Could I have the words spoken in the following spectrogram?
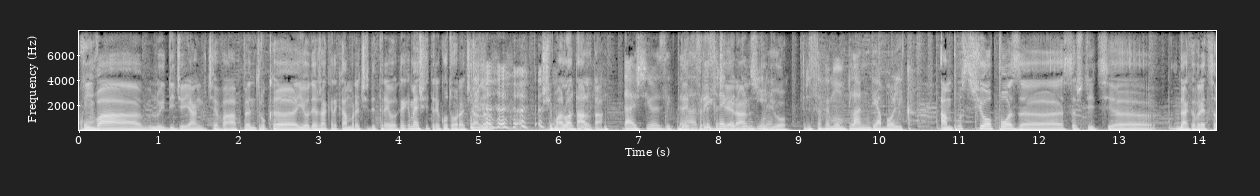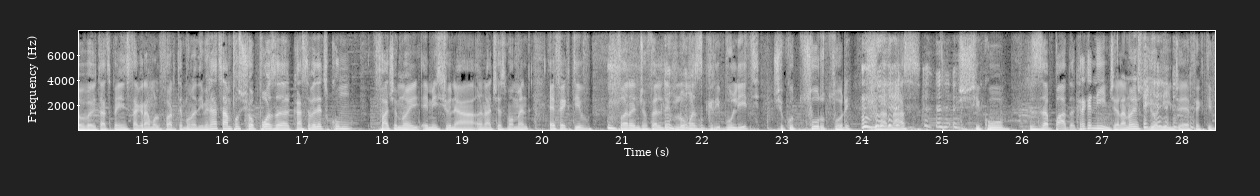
cumva lui DJ Young ceva, pentru că eu deja cred că am răcit de trei ori. Cred că mi-a și trecut o răceală și m-a luat alta. Da, și eu zic, De da, trebuie fric să ne ce era gândim în bine. studio. Trebuie să avem un plan diabolic. Am pus și o poză, să știți, uh, dacă vreți să vă uitați pe Instagramul Foarte Bună Dimineața, am pus și o poză ca să vedeți cum facem noi emisiunea în acest moment, efectiv, fără niciun fel de glumă, zgribuliți și cu țurțuri la nas și cu zăpadă. Cred că ninge, la noi în studio ninge, efectiv.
